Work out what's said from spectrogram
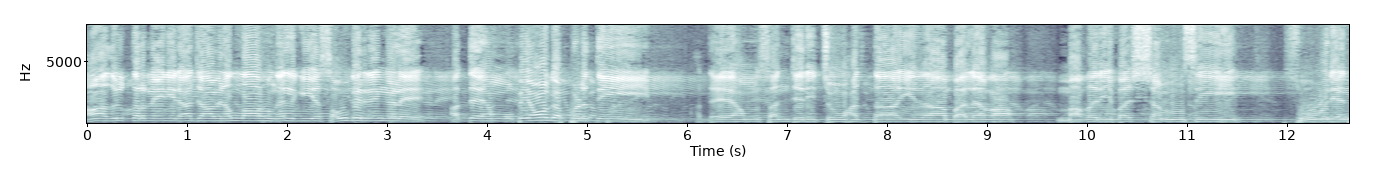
ആ ദുൽഖർണൈനി രാജാവിന് അള്ളാഹു നൽകിയ സൗകര്യങ്ങളെ അദ്ദേഹം ഉപയോഗപ്പെടുത്തി. അദ്ദേഹം സഞ്ചരിച്ചു. സൂര്യൻ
